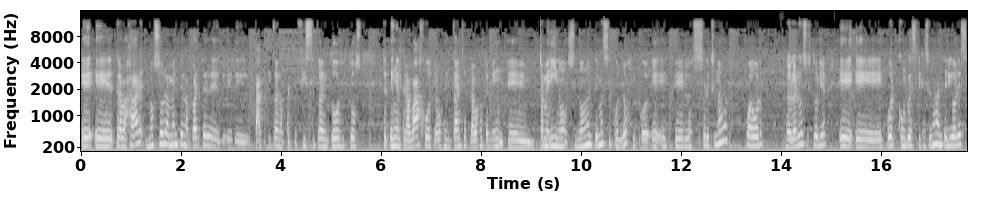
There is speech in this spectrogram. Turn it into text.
Eh, eh, trabajar no solamente en la parte de, táctica, en la parte física, en todos estos en el trabajo, trabajo en cancha, trabajo también eh, camerino, sino en el tema psicológico. los seleccionados de Ecuador a lo largo de su historia, eh, eh, con clasificaciones anteriores,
